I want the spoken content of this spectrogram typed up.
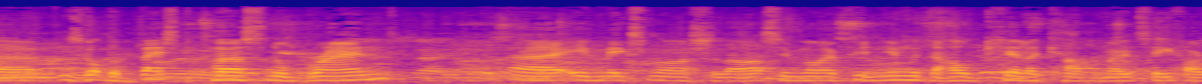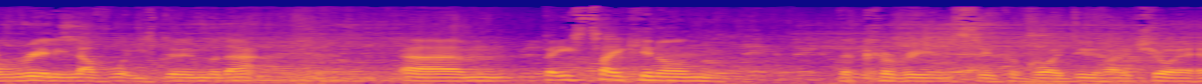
Um, he's got the best personal brand uh, in mixed martial arts, in my opinion, with the whole killer cut motif. I really love what he's doing with that. Um, but he's taking on the Korean superboy Do Ho Choi.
